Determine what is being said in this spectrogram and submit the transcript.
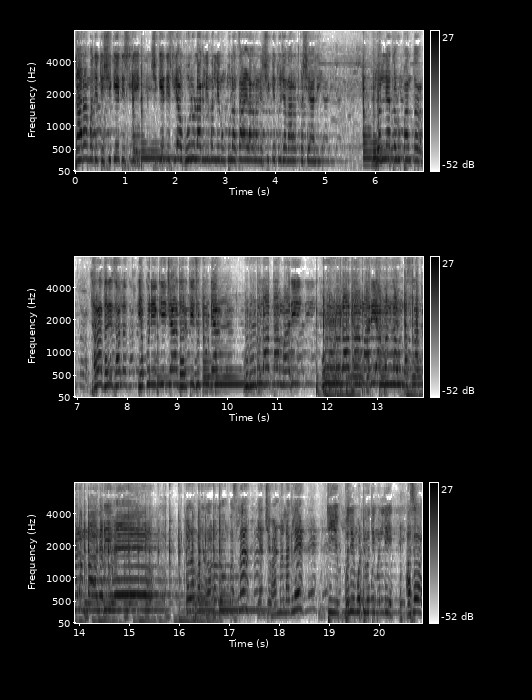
दारामध्ये ते शिके दिसले. शिके दिसल्यावर बोलू लागली म्हणली मग तुला चाळ लागला आणि शिके तुझ्या दारात कशी आली? बोलण्याचं रूपांतर धराधरी झालं. एकूण एकीच्या धरती झुटुड्या उडुडू लाता मारी उडुडू लाता मारी. आपण जाऊन बसला कळंबावरी. हो. कळंबाच्या झाडावर जाऊन बसला यांचे भांडणं लागले. ती भली मोठी होती म्हणली असं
